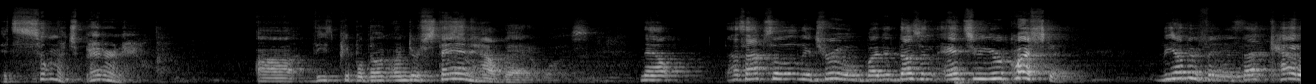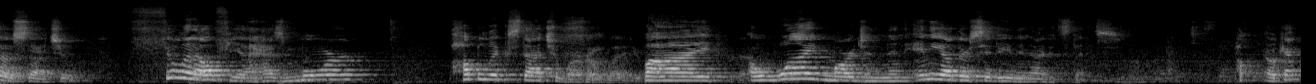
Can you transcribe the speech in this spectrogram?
it's so much better now. Uh, these people don't understand how bad it was. Now, that's absolutely true, but it doesn't answer your question. The other thing is that Catto statue, Philadelphia has more public statuary glad you- by a wide margin than any other city in the United States. Okay?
